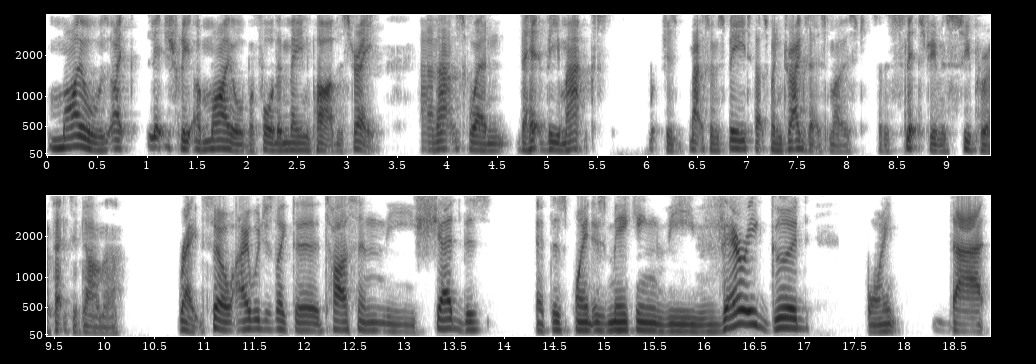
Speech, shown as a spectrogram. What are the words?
miles, like literally a mile before the main part of the straight. And that's when they hit V max, which is maximum speed. That's when drag's at its most. So the slipstream is super effective down there. Right. So I would just like to toss in the shed this at this point is making the very good point that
